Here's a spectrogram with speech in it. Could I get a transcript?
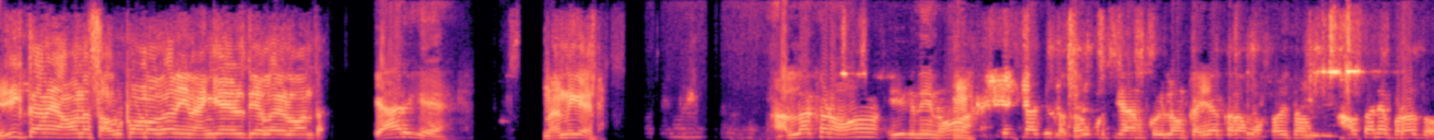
ಈಗ ತಾನೇ ಯಾವನ ಸವರ್ಕೊಂಡು ಹೋದ ನೀನ್ ಹಂಗೆ ಹೇಳ್ತೀಯಲ್ಲ ಹೇಳು ಅಂತ. ಯಾರಿಗೆ? ನನಗೆ? ಅಲ್ಲ ಕಣೋ ಈಗ ನೀನು accident ಆಗಿ ಸತ್ತೋಗ್ಬಿಡ್ತೀಯ ಅನ್ಕೋ ಇಲ್ಲ ಒಂದ್ ಕೈಯ ಕರ ಮುಟ್ಟೋಯ್ತು ನಾವ್ ತಾನೇ ಬರೋದು.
